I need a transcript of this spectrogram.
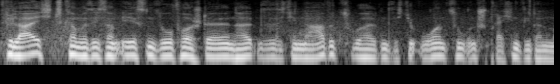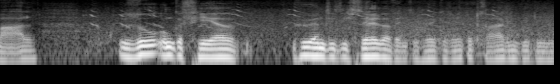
vielleicht kann man sich es am ehesten so vorstellen, halten Sie sich die Nase zu, halten sich die Ohren zu und sprechen Sie dann mal. So ungefähr hören Sie sich selber, wenn Sie Hörgeräte tragen, wie die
